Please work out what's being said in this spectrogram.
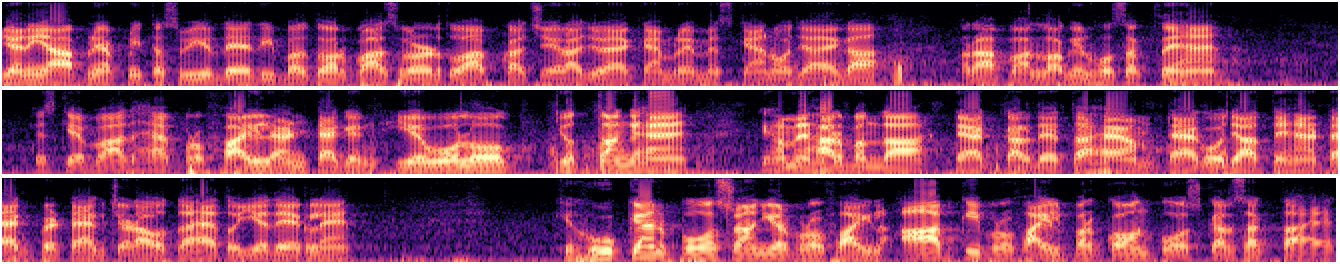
यानी आपने अपनी तस्वीर दे दी बतौर पासवर्ड तो आपका चेहरा जो है कैमरे में स्कैन हो जाएगा और आप वहाँ लॉगिन हो सकते हैं। इसके बाद है प्रोफ़ाइल एंड टैगिंग। ये वो लोग जो तंग हैं कि हमें हर बंदा टैग कर देता है, हम टैग हो जाते हैं, टैग पे टैग चढ़ा होता है तो ये देख लें कि who can post on your profile आपकी प्रोफ़ाइल पर कौन पोस्ट कर सकता है?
